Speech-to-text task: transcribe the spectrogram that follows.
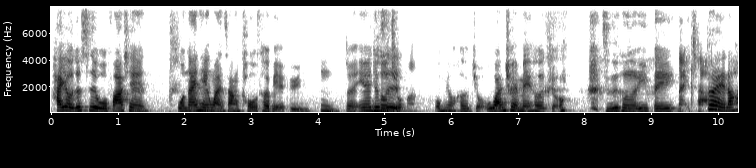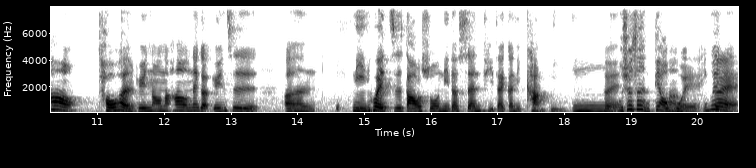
还有就是，我发现我那一天晚上头特别晕。嗯，对，因为就是喝酒吗？我没有喝酒，我完全没喝酒，只是喝了一杯奶茶。对，然后头很晕哦，然后那个晕是，嗯。你会知道说你的身体在跟你抗议，嗯，对，我觉得这很吊诡，因为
